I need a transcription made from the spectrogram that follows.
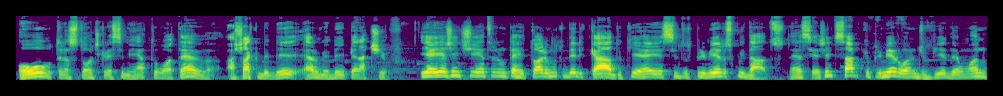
ou transtorno de crescimento, ou até achar que o bebê era um bebê hiperativo. E aí a gente entra num território muito delicado, que é esse dos primeiros cuidados. Né? Assim, a gente sabe que o primeiro ano de vida é um ano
